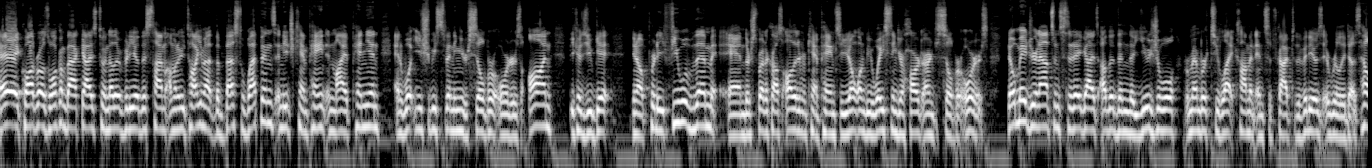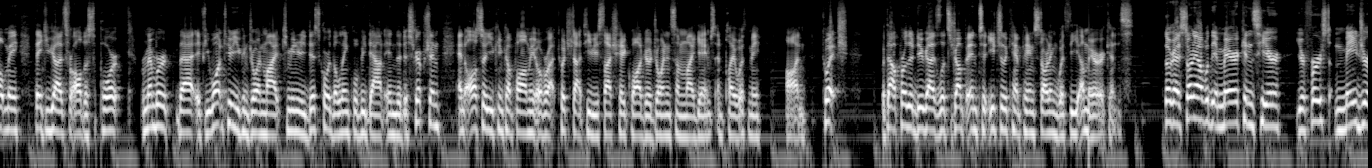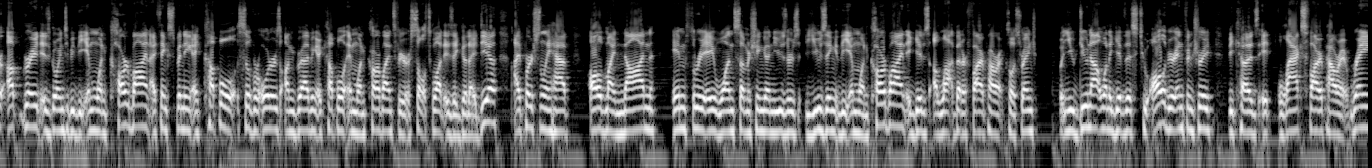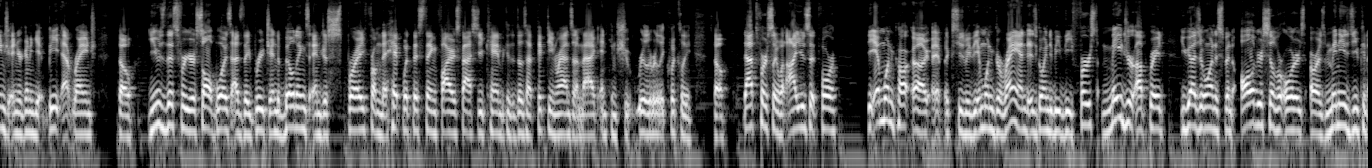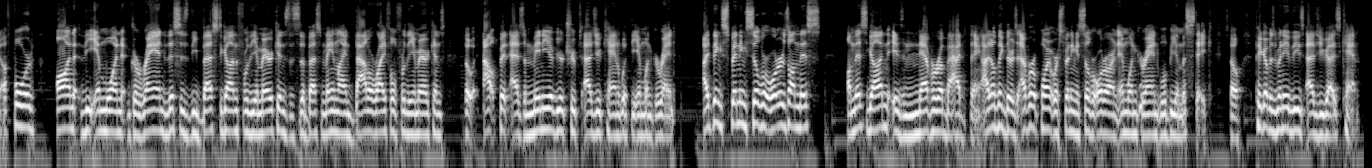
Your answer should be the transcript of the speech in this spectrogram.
Hey Quad Bros, welcome back guys to another video. This time I'm going to be talking about the best weapons in each campaign in my opinion and what you should be spending your silver orders on because you get you know, pretty few of them and they're spread across all the different campaigns. So you don't want to be wasting your hard earned silver orders. No major announcements today, guys, other than the usual. Remember to like, comment, and subscribe to the videos. It really does help me. Thank you guys for all the support. Remember that if you want to, you can join my community Discord. The link will be down in the description. And also you can come follow me over at twitch.tv slash heyquadro, join in some of my games and play with me on Twitch. Without further ado, guys, let's jump into each of the campaigns, starting with the Americans. So guys, starting off with the Americans here, your first major upgrade is going to be the M1 Carbine. I think spending a couple silver orders on grabbing a couple M1 Carbines for your assault squad is a good idea. I personally have all of my non M3A1 submachine gun users using the M1 Carbine. It gives a lot better firepower at close range but you do not want to give this to all of your infantry because it lacks firepower at range and you're going to get beat at range. So use this for your assault boys as they breach into buildings and just spray from the hip with this thing. Fire as fast as you can because it does have 15 rounds in a mag and can shoot really, really quickly. So that's personally what I use it for. The M1 car, uh, excuse me, the M1 Garand is going to be the first major upgrade. You guys are going to spend all of your silver orders or as many as you can afford on the M1 Garand. This is the best gun for the Americans. This is the best mainline battle rifle for the Americans. So outfit as many of your troops as you can with the M1 Garand. I think spending silver orders on this on this gun is never a bad thing. I don't think there's ever a point where spending a silver order on M1 Garand will be a mistake. So pick up as many of these as you guys can.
